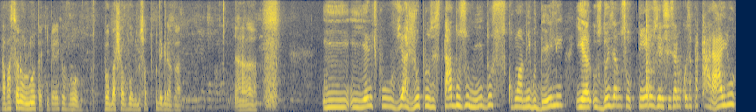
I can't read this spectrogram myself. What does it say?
tá passando luta aqui. Peraí que eu vou, vou baixar o volume só pra poder gravar. Ah. E, e ele, tipo, viajou para os Estados Unidos com um amigo dele. E era, os dois eram solteiros e eles fizeram coisa pra caralho.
